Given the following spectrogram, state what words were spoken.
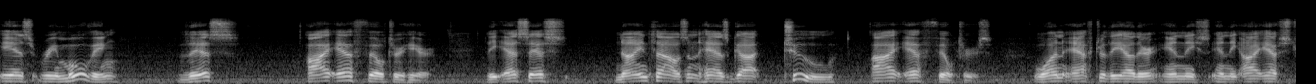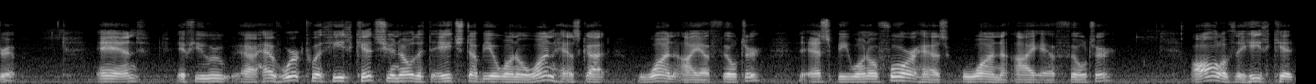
is removing this IF filter here. The SS9000 has got two IF filters, one after the other in the, in the IF strip. And if you uh, have worked with Heath kits, you know that the HW101 has got one IF filter. The SB104 has one IF filter. All of the Heath kit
